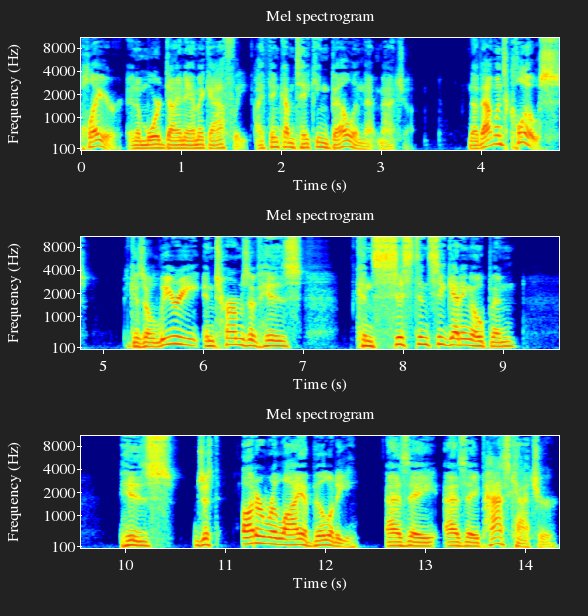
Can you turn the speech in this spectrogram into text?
player and a more dynamic athlete. I think I'm taking Bell in that matchup. Now that one's close because O'Leary, in terms of his consistency getting open, his just utter reliability as a as a pass catcher,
